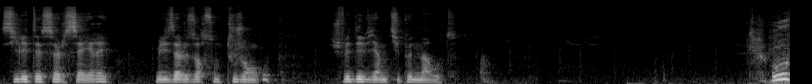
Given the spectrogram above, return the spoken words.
S'il était seul, ça irait, mais les allosaures sont toujours en groupe. Je vais dévier un petit peu de ma route. Oh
